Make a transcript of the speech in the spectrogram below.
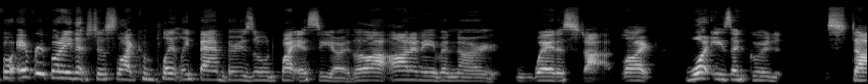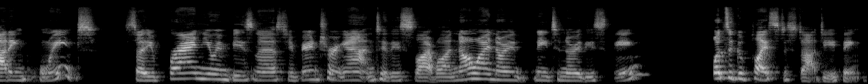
for everybody that's just like completely bamboozled by SEO, they're like, I don't even know where to start. Like, what is a good starting point? So you're brand new in business, you're venturing out into this like, well, I know I know need to know this thing. What's a good place to start, do you think?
